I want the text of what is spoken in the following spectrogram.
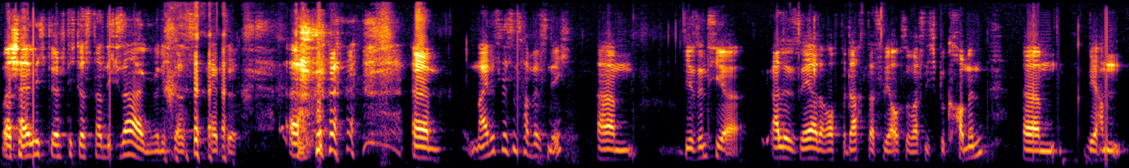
Wahrscheinlich dürfte ich das dann nicht sagen, wenn ich das hätte. ähm, meines Wissens haben wir es nicht. Ähm, wir sind hier alle sehr darauf bedacht, dass wir auch sowas nicht bekommen. Ähm, wir haben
